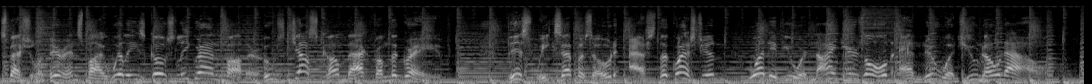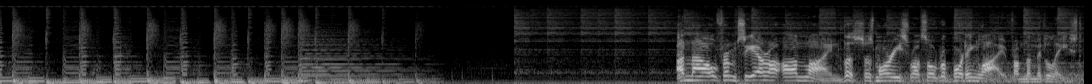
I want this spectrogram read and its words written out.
Special appearance by Willie's ghostly grandfather, who's just come back from the grave. This week's episode asks the question, what if you were nine years old and knew what you know now? And now from Sierra Online, this is Maurice Russell reporting live from the Middle East.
